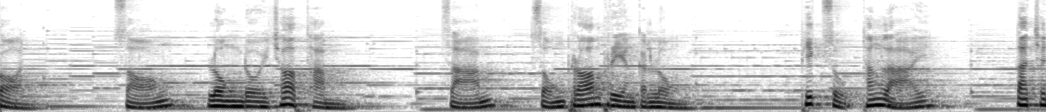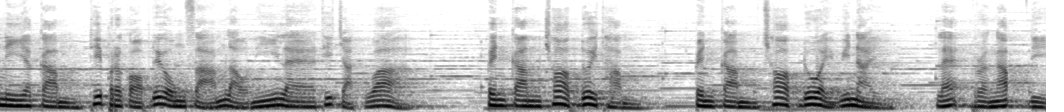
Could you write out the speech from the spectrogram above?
ก่อน 2. ลงโดยชอบธรรม 3. สงพร้อมเพรียงกันลง ภิกษุทั้งหลาย ตัชนียกรรมที่ประกอบด้วยองค์สามเหล่านี้แลที่จัดว่า เป็นกรรมชอบด้วยธรรม เป็นกรรมชอบด้วยวินัย และระงับดี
